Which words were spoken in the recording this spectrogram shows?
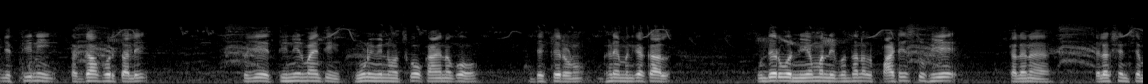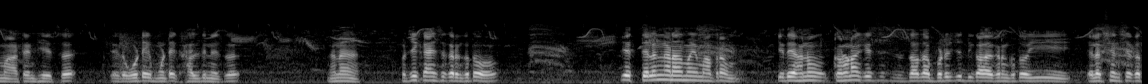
ये तीन ही तग्गा फोर चाली तो ये तीन ही माहिती गुण विन को काय नको देखते रहणो घणे मन क्या काल उंदर व नियमन निबंधनाला पाठीस तू हे त्याला ఎలక్షన్స్మ అటెండ్ చేయొచ్చు లేదా ఓటే మొటే ఖాళీ తినేచ్చు అని వచ్చి క్యాన్సర్ కనుకతో ఈ తెలంగాణమై మాత్రం ఇది హను కరోనా కేసెస్ జాదా బడి దిగాడ కనుకతో ఈ ఎలక్షన్స్ యొక్క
